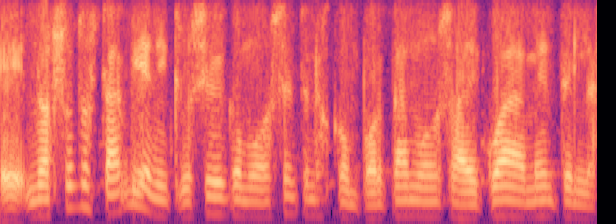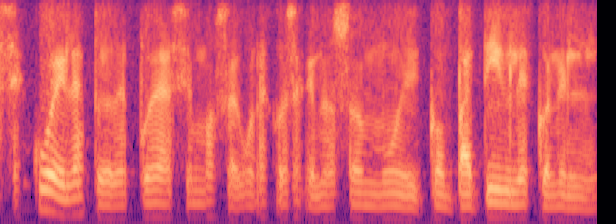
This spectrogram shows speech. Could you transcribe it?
eh, nosotros también, inclusive como docentes, nos comportamos adecuadamente en las escuelas, pero después hacemos algunas cosas que no son muy compatibles con el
